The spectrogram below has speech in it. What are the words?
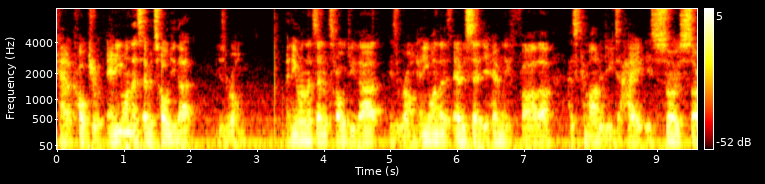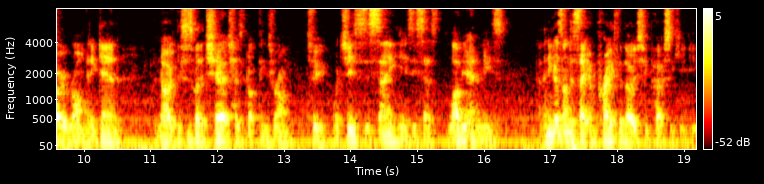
countercultural. Anyone that's ever told you that is wrong. Anyone that's ever told you that is wrong. Anyone that has ever said your heavenly Father has commanded you to hate is so, so wrong. And again, no, this is where the church has got things wrong too. What Jesus is saying here is he says, love your enemies. And then he goes on to say, and pray for those who persecute you.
